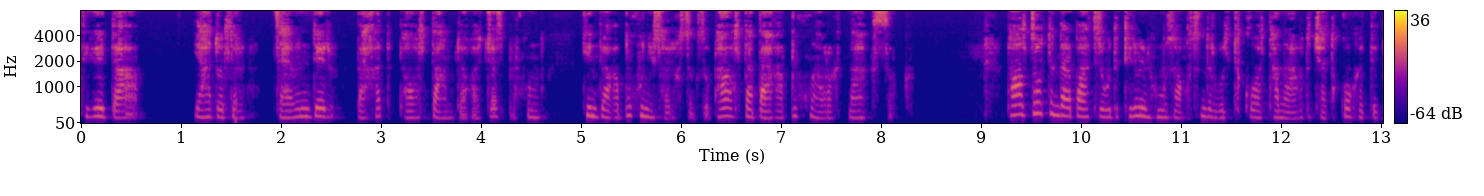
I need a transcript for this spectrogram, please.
Тэгээд яад бол завин дээр байхад Паултай хамт байгаа учраас Бурхан тэнд байгаа бүх хүнийг сорьгосон гэсэн. Паултай байгаа бүх хүн аврагдана гэсэн үг. Паул зуутан дараа баатар үүдэ тэрвийн хүмүүс онгоцон дээр үлдэхгүй бол та нар аврагдаж чадахгүй гэхэд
